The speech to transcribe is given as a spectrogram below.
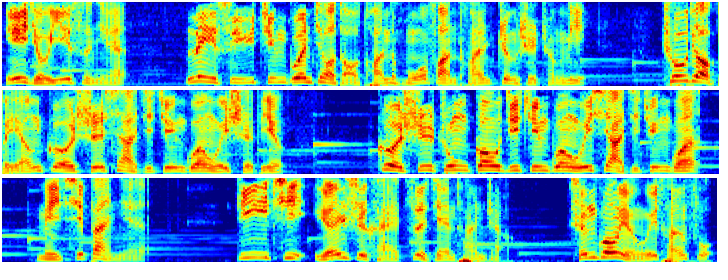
一九一四年，类似于军官教导团的模范团正式成立，抽调北洋各师下级军官为士兵，各师中高级军官为下级军官，每期半年。第一期，袁世凯自兼团长，陈光远为团副。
